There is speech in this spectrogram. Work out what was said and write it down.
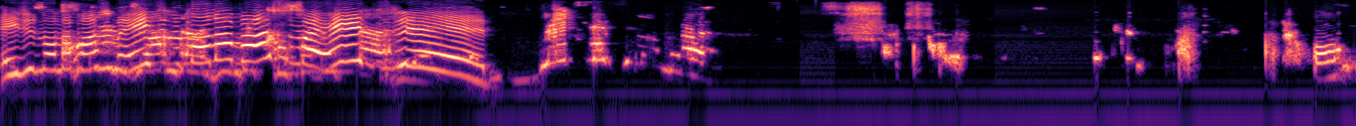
Ecrin ona basma. Ben, ona basma. kafamı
